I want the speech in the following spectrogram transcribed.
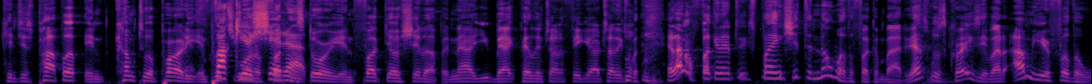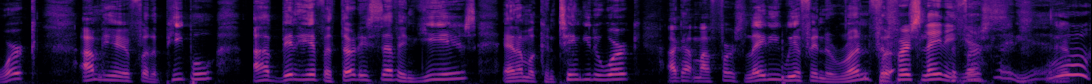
can just pop up and come to a party and put Fuck you your on a shit fucking up. story and fuck your shit up, and now you backpedaling, trying to figure out, trying to explain. and I don't fucking have to explain shit to no motherfucking body. That's what's crazy about it. I'm here for the work. I'm here for the people. I've been here for 37 years, and I'm gonna continue to work. I got my first lady. We're finna run for The first lady. The first lady, yeah. Woo.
